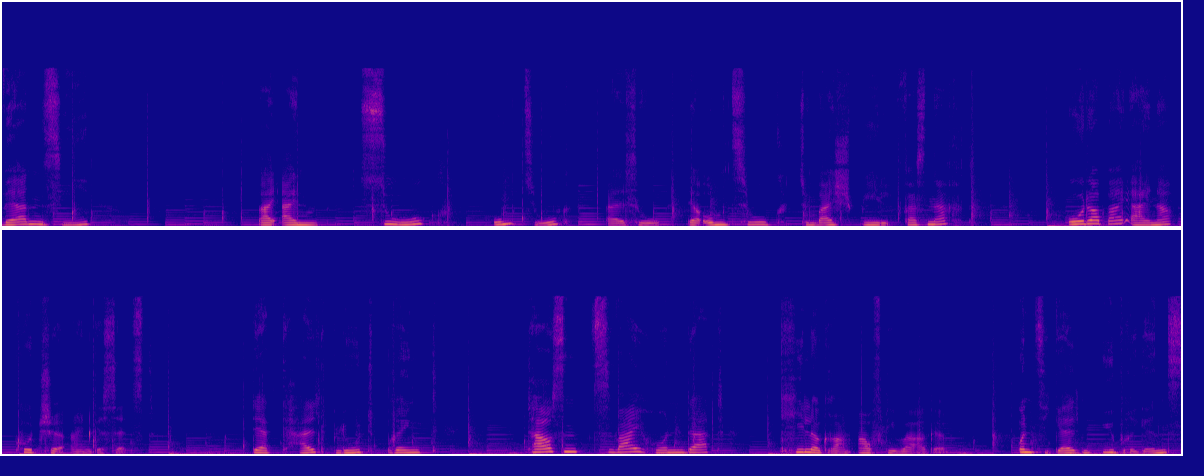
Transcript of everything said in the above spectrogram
werden sie bei einem Zug, Umzug, also der Umzug zum Beispiel Fasnacht, oder bei einer Kutsche eingesetzt. Der Kaltblut bringt 1200 Kilogramm auf die Waage. Und sie gelten übrigens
